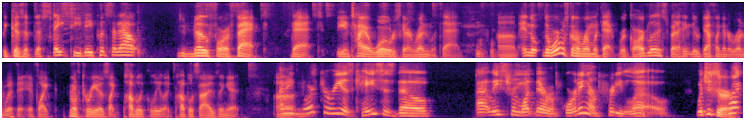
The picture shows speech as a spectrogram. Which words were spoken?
because if the state TV puts it out, you know for a fact that the entire world is going to run with that. Um, and the, the world's going to run with that regardless, but I think they're definitely going to run with it if like North Korea is like publicly like publicizing it. I mean, Um, North Korea's cases though, at least from what they're reporting, are pretty low, which is Sure. surprising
